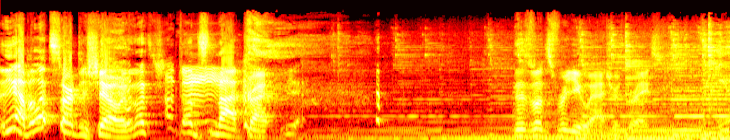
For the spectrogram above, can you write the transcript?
yeah, but let's start the show and let's let's not try. Yeah. This one's for you, Asher Thrace. You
